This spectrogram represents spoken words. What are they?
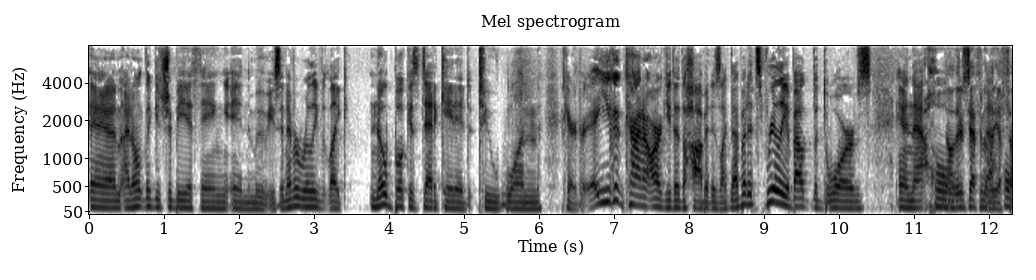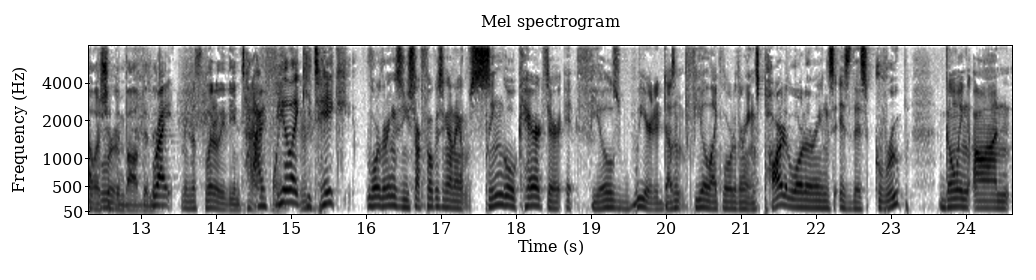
and I don't think it should be a thing in the movies. It never really like no book is dedicated to one character. You could kind of argue that The Hobbit is like that, but it's really about the dwarves and that whole. No, there's definitely a fellowship group. involved in that. right? I mean, that's literally the entire. I point. feel like you take Lord of the Rings and you start focusing on a single character, it feels weird. It doesn't feel like Lord of the Rings. Part of Lord of the Rings is this group going on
